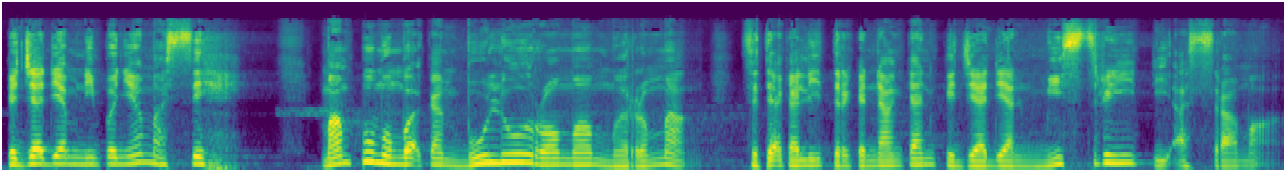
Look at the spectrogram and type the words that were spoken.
Kejadian menimpanya masih mampu membuatkan bulu roma meremang setiap kali terkenangkan kejadian misteri di asrama.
